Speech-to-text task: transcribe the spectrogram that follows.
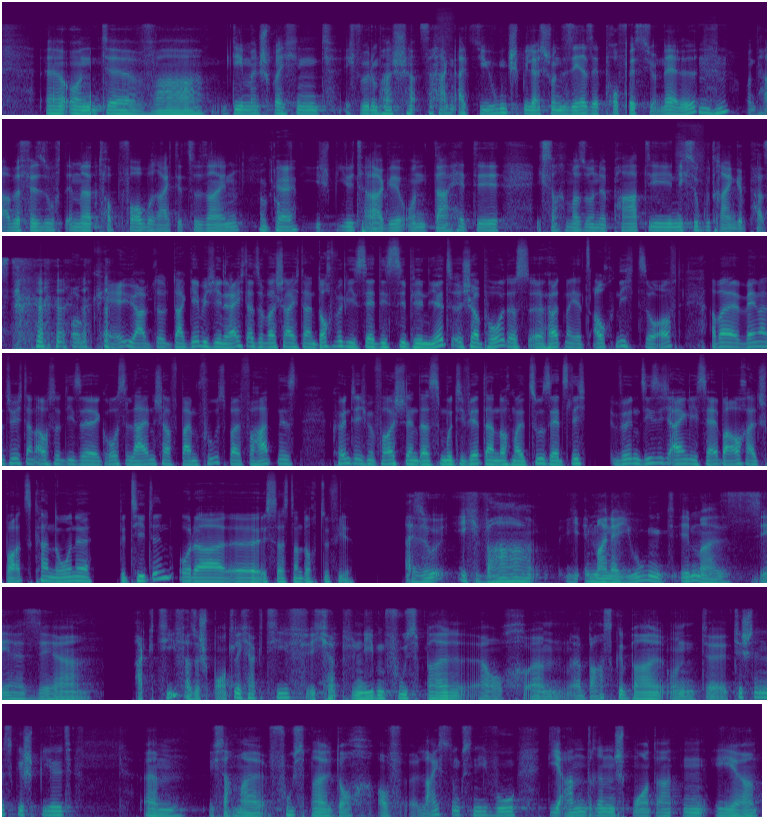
und äh, war dementsprechend, ich würde mal sagen, als Jugendspieler schon sehr, sehr professionell mhm. und habe versucht, immer top vorbereitet zu sein okay. auf die Spieltage. Und da hätte, ich sag mal, so eine Party nicht so gut reingepasst. okay, ja, da, gebe ich Ihnen recht. Also wahrscheinlich dann doch wirklich sehr diszipliniert. Chapeau, das äh, hört man jetzt auch nicht so oft. Aber wenn natürlich dann auch so diese große Leidenschaft beim Fußball vorhanden ist, könnte ich mir vorstellen, das motiviert dann nochmal zusätzlich. Würden Sie sich eigentlich selber auch als Sportskanone betiteln oder äh, ist das dann doch zu viel? Also ich war in meiner Jugend immer sehr, sehr aktiv, also sportlich aktiv. Ich habe neben Fußball auch ähm, Basketball und äh, Tischtennis gespielt. Ähm, ich sag mal, Fußball doch auf Leistungsniveau, die anderen Sportarten eher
